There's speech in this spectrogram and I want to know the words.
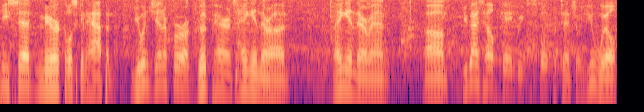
He said miracles can happen. You and Jennifer are good parents. Hang in there, Hud. Hang in there, man. Um, you guys help Cade reach his full potential. You will.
